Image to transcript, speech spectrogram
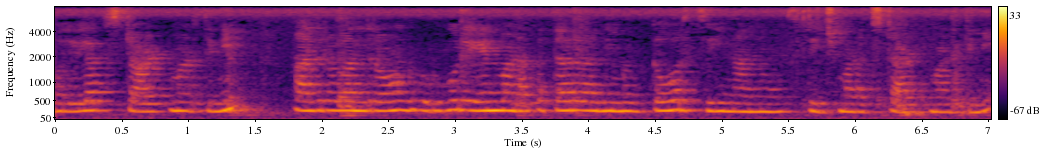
ಹೊಲಿಲಕ್ಕೆ ಸ್ಟಾರ್ಟ್ ಮಾಡ್ತೀನಿ. ಆದ್ರೆ ಒಂದು ರೌಂಡ್ ಹುಡುಗರು ಏನು ಮಾಡಕತ್ತಾರ ನಿಮಗೆ ತೋರಿಸಿ ನಾನು ಸ್ಟಿಚ್ ಮಾಡಕ್ಕೆ ಸ್ಟಾರ್ಟ್ ಮಾಡ್ತೀನಿ.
